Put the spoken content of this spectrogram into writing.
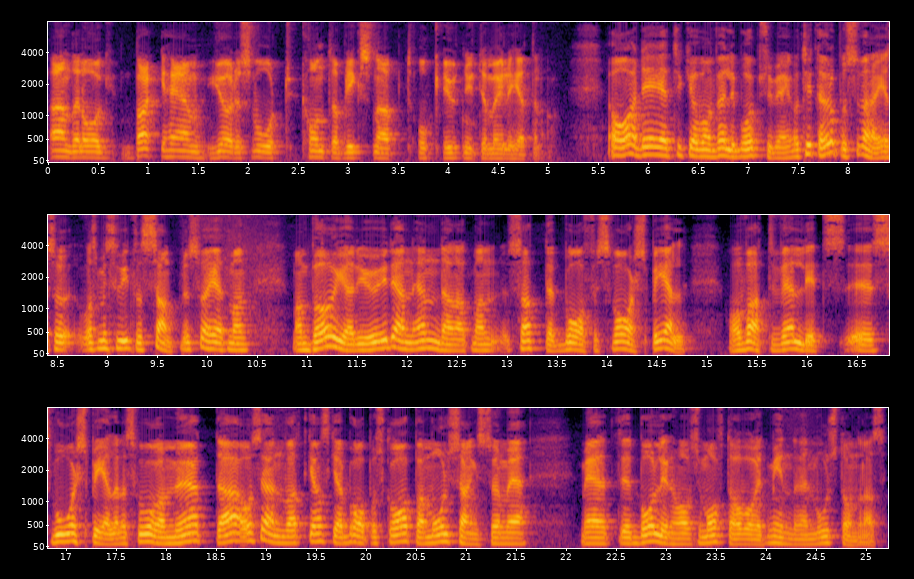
Andra lag, backa hem, gör det svårt, kontra blixtsnabbt och utnyttja möjligheterna. Ja, det tycker jag var en väldigt bra uppsummering. Och tittar vi då på Sverige så vad som är så intressant med Sverige är att man man började ju i den ändan att man satte ett bra försvarsspel har varit väldigt eh, svårspelade, svåra att möta och sen varit ganska bra på att skapa målchanser med, med ett bollinnehav som ofta har varit mindre än motståndarnas.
